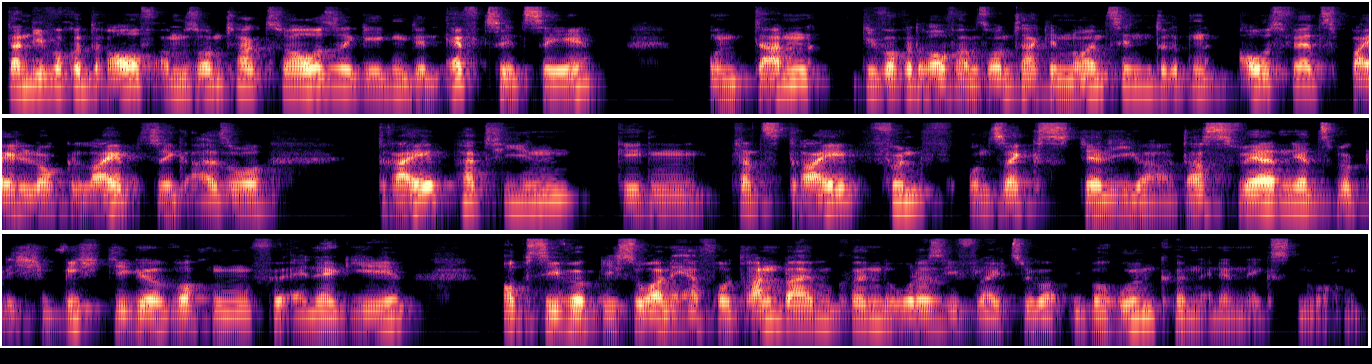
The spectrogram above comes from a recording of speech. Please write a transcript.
dann die Woche drauf am Sonntag zu Hause gegen den FCC und dann die Woche drauf am Sonntag, den 19.03. auswärts bei Lok Leipzig. Also drei Partien gegen Platz 3, 5 und 6 der Liga. Das werden jetzt wirklich wichtige Wochen für Energie, ob sie wirklich so an Erfurt dranbleiben können oder sie vielleicht sogar überholen können in den nächsten Wochen.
